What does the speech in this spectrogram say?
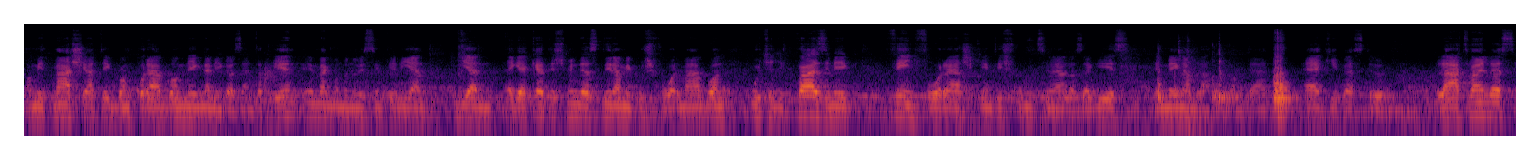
amit más játékban korábban még nem igazán. Tehát én, én megmondom őszintén ilyen, ilyen egeket, és mindez dinamikus formában, úgyhogy kvázi még fényforrásként is funkcionál az egész, én még nem láttam. Tehát elképesztő látvány lesz,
